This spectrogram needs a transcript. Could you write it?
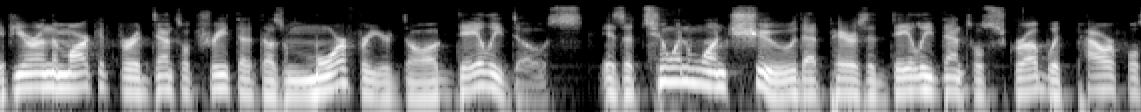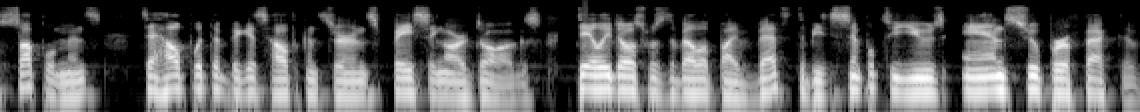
If you're in the market for a dental treat that does more for your dog, Daily Dose is a two in one chew that pairs a daily dental scrub with powerful supplements to help with the biggest health concerns facing our dogs. Daily Dose was developed by vets to be simple to use and super effective.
